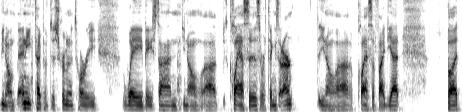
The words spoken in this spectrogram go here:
you know any type of discriminatory way based on you know uh, classes or things that aren't you know uh, classified yet but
